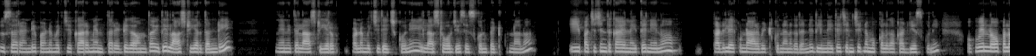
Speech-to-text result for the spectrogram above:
చూసారండి పండుమిర్చి కారం ఎంత రెడ్గా ఉందో ఇది లాస్ట్ ఇయర్ దండి. నేనైతే లాస్ట్ ఇయర్ పండుమిర్చి తెచ్చుకొని ఇలా స్టోర్ చేసేసుకొని పెట్టుకున్నాను. ఈ పచ్చిచింతకాయలను అయితే నేను తడి లేకుండా ఆరబెట్టుకున్నాను కదండి. దీన్ని అయితే చిన్న చిన్న ముక్కలుగా కట్ చేసుకుని ఒకవేళ లోపల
